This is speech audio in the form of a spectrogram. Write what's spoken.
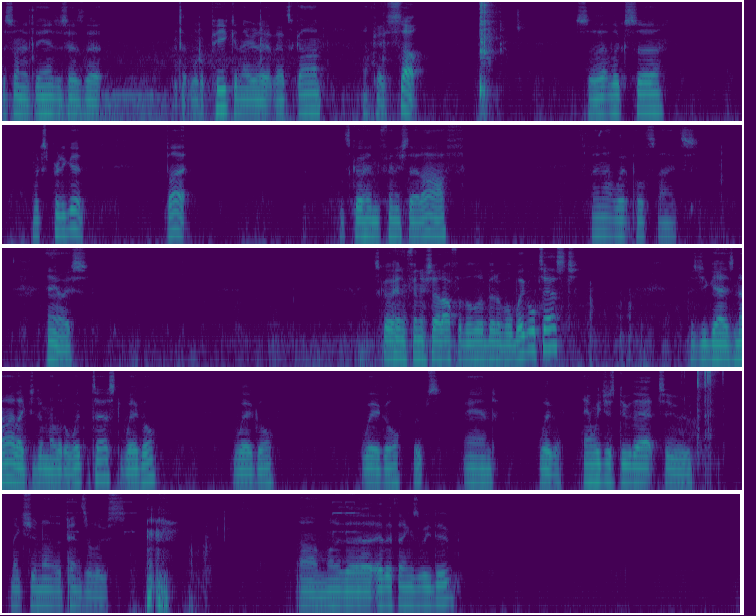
This one at the end just has that that little peak and there that, that's gone. Okay, so so that looks uh looks pretty good. But Let's go ahead and finish that off. Did I not wet both sides? Anyways. Let's go ahead and finish that off with a little bit of a wiggle test. As you guys know, I like to do my little wiggle test. Wiggle, wiggle, wiggle, oops, and wiggle. And we just do that to make sure none of the pins are loose. um, one of the other things we do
